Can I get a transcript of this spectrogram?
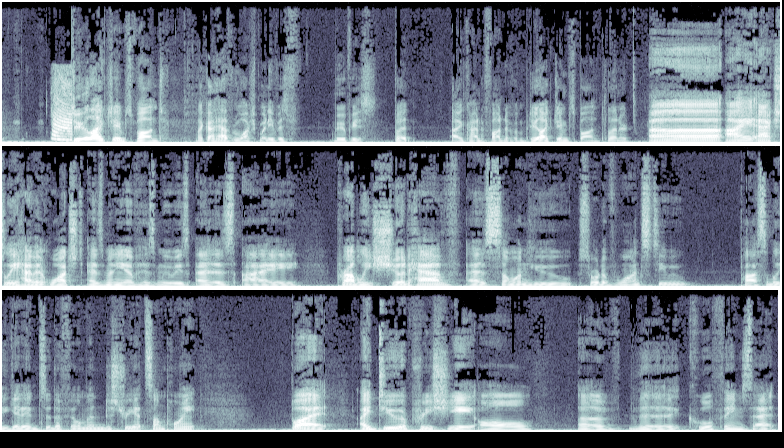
do you like James Bond? Like, I haven't watched many of his movies, but I'm kind of fond of him. Do you like James Bond, Leonard? Uh, I actually haven't watched as many of his movies as I probably should have, as someone who sort of wants to possibly get into the film industry at some point. But I do appreciate all of the cool things that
